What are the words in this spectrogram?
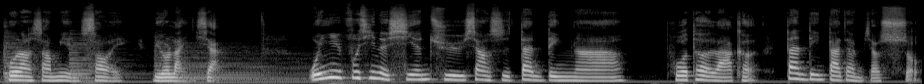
铺浪上面稍微浏览一下。文艺复兴的先驱像是但丁啊、波特拉克。但丁大家比较熟，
